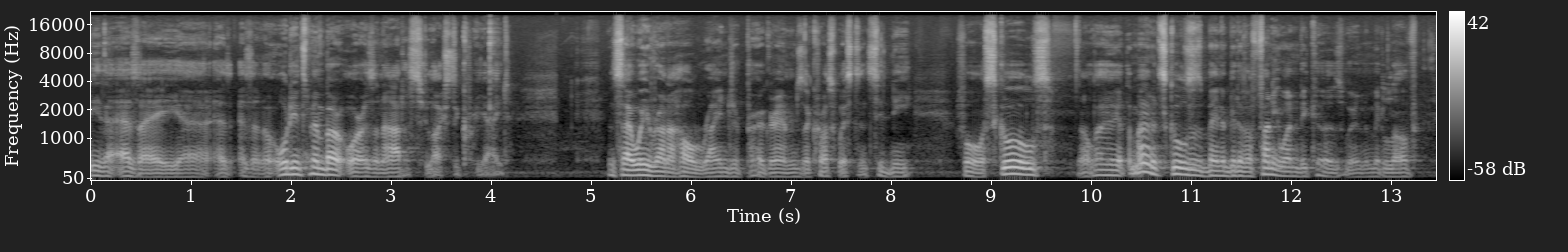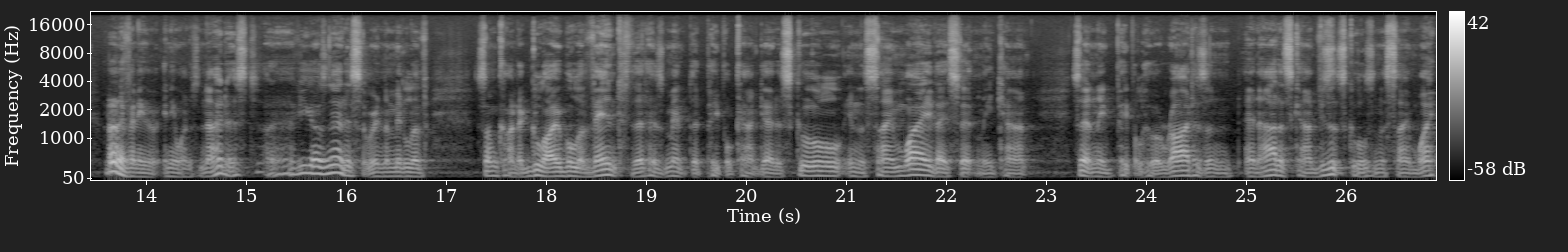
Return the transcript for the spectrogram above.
either as, a, uh, as, as an audience member or as an artist who likes to create. And so we run a whole range of programs across Western Sydney for schools. Although at the moment, schools has been a bit of a funny one because we're in the middle of. I don't know if any, anyone's noticed. Uh, have you guys noticed that we're in the middle of some kind of global event that has meant that people can't go to school in the same way? They certainly can't. Certainly, people who are writers and, and artists can't visit schools in the same way.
